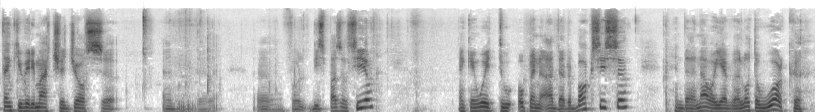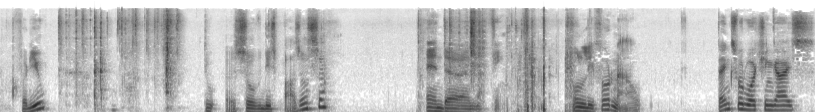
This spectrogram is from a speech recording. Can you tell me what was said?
Thank you very much, Joss, uh, and uh, uh, for these puzzles here. I can wait to open other boxes, and uh, now I have a lot of work for you to uh, solve these puzzles. And uh, nothing. Only for now. Thanks for watching, guys.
